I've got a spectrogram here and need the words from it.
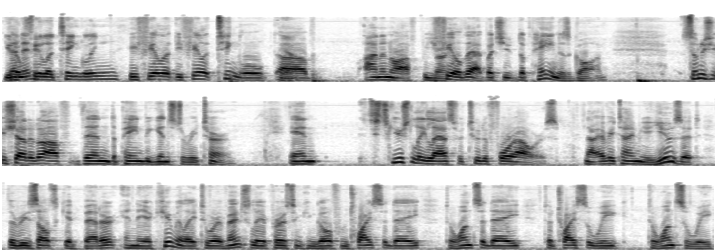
You Then don't feel a tingling? You feel it. You feel it tingle uh, on and off, but you Right. feel that. But you, the pain is gone. As soon as you shut it off, then the pain begins to return, and it usually lasts for two to four hours. Now, every time you use it, the results get better, and they accumulate to where eventually a person can go from twice a day to once a day to twice a week to once a week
